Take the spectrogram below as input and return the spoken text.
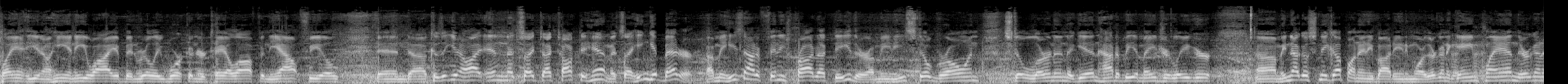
playing, you know, he and EY have been really working their tail off in the outfield, and because uh, you know, I, and that's like I talked to him. It's like he can get better. I mean, he's not a finished product either. I mean, he's still growing, still learning again how to be a major leaguer. Um, he's not going to sneak up on anybody anymore. They're going to game plan. They're going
